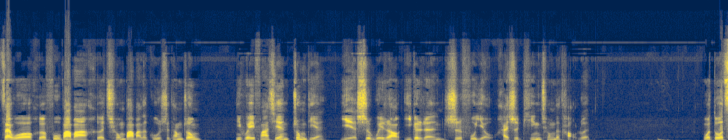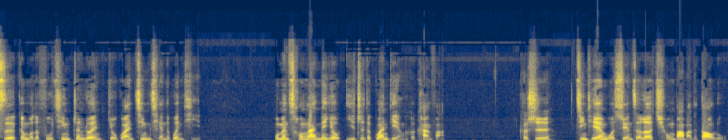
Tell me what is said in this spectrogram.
在我和富爸爸和穷爸爸的故事当中，你会发现重点也是围绕一个人是富有还是贫穷的讨论。我多次跟我的父亲争论有关金钱的问题。我们从来没有一致的观点和看法。可是今天我选择了穷爸爸的道路。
